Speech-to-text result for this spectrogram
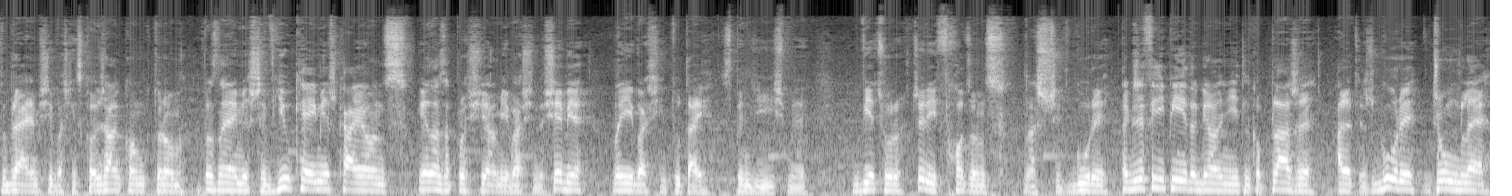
wybrałem się właśnie z koleżanką, którą poznałem jeszcze w UK mieszkając i ona zaprosiła mnie właśnie do siebie. No i właśnie tutaj spędziliśmy wieczór, czyli wchodząc na szczyt góry. Także Filipiny to generalnie nie tylko plaże, ale też góry, dżungle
